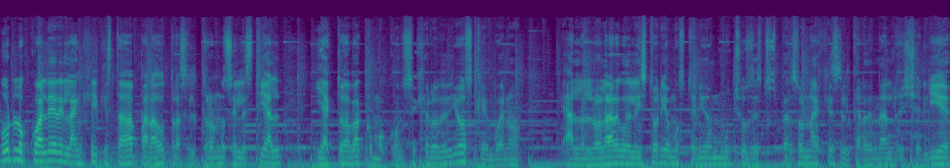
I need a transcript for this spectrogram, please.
por lo cual era el ángel que estaba parado tras el trono celestial y actuaba como consejero de Dios, que bueno, a lo largo de la historia hemos tenido muchos de estos personajes, el cardenal Richelieu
